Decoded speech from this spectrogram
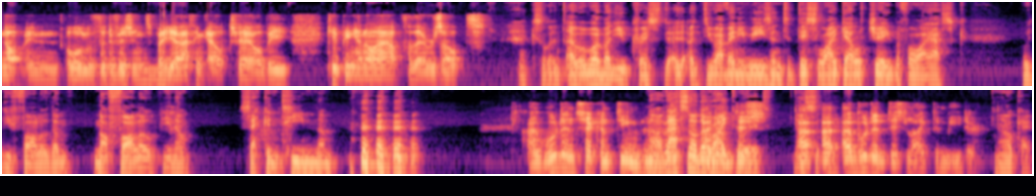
not in all of the divisions. But yeah, I think Elche, I'll be keeping an eye out for their results. Excellent. Uh, what about you, Chris? Uh, Do you have any reason to dislike Elche before I ask? Would you follow them? Not follow, you know, second team them. I wouldn't second team them. no, that's not the I right word. dis- I, I, I wouldn't dislike them either. Okay.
